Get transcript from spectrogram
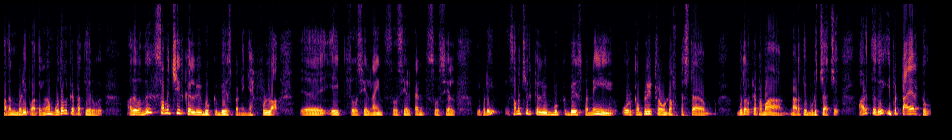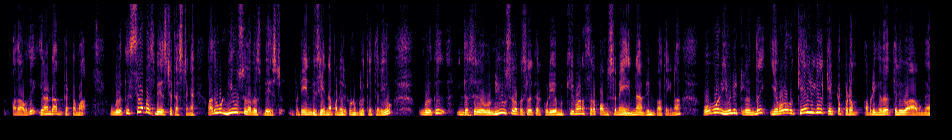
அதன்படி பார்த்தீங்கன்னா முதல் கட்ட தேர்வு அது வந்து சமச்சீர் கல்வி புக்கு பேஸ் பண்ணிங்க ஃபுல்லாக eighth social ninth social tenth social இப்படி சமச்சீர் கல்வி புக்கு பேஸ் பண்ணி ஒரு கம்ப்ளீட் ரவுண்ட் ஆஃப் டெஸ்ட்டை முதல் கட்டமாக நடத்தி முடிச்சாச்சு. அடுத்தது இப்போ டயர் டூ அதாவது இரண்டாம் கட்டமாக உங்களுக்கு சிலபஸ் பேஸ்டு டெஸ்ட்டுங்க அதுவும் நியூ சிலபஸ் பேஸ்டு இப்போ டிஎன்பிசி என்ன பண்ணியிருக்குன்னு உங்களுக்கே தெரியும். உங்களுக்கு இந்த நியூ சிலபஸில் இருக்கக்கூடிய முக்கியமான சிறப்பு அம்சமே என்ன அப்படின்னு பார்த்தீங்கன்னா ஒவ்வொரு யூனிட்லேருந்து எவ்வளவு கேள்விகள் கேட்கப்படும் அப்படிங்கிறத தெளிவாக அவங்க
